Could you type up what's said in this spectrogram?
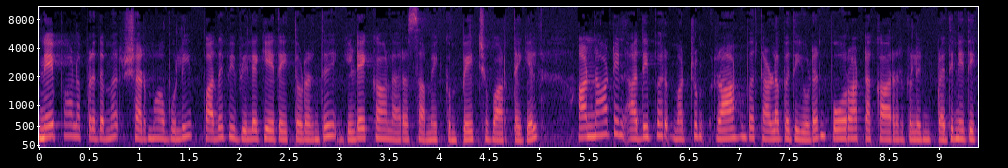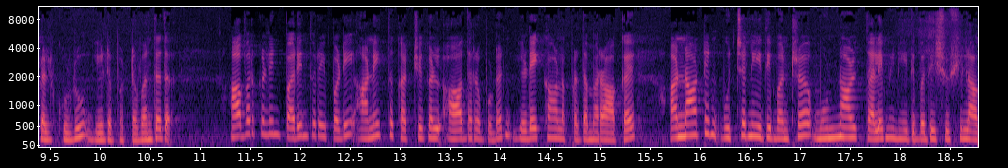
நேபாள பிரதமர் ஷர்மா ஒலி பதவி விலகியதைத் தொடர்ந்து இடைக்கால அரசு அமைக்கும் பேச்சுவார்த்தையில் அந்நாட்டின் அதிபர் மற்றும் ராணுவ தளபதியுடன் போராட்டக்காரர்களின் பிரதிநிதிகள் குழு ஈடுபட்டு வந்தது. அவர்களின் பரிந்துரைப்படி அனைத்து கட்சிகள் ஆதரவுடன் இடைக்கால பிரதமராக அந்நாட்டின் உச்சநீதிமன்ற முன்னாள் தலைமை நீதிபதி சுஷிலா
